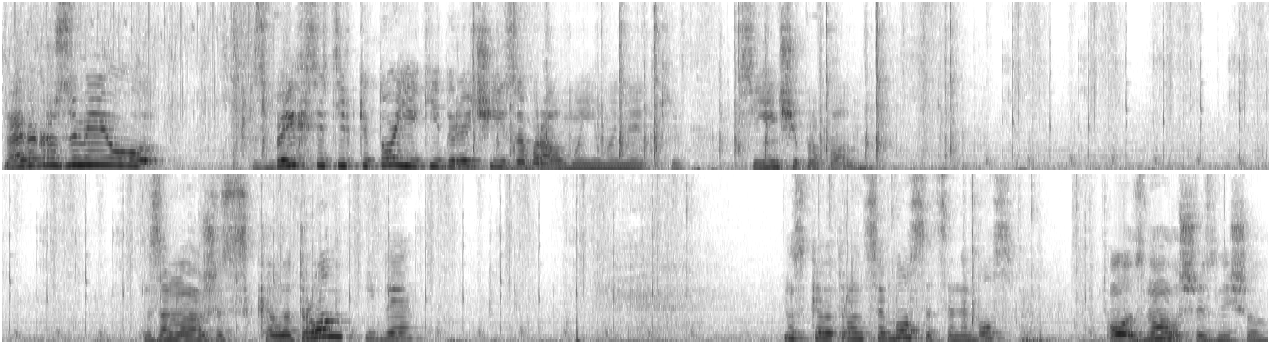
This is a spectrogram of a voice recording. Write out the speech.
Ну, я так розумію, зберігся тільки той, який, до речі, і забрав мої монетки. Всі інші пропали. За мною вже скелетрон йде. Ну, скелетрон це бос, а це не бос. О, знову щось знайшов.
